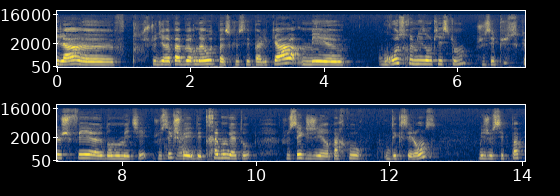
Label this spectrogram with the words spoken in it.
et là, euh, je te dirais pas burn-out parce que c'est pas le cas, mais euh, grosse remise en question. Je sais plus ce que je fais euh, dans mon métier. Je sais que je fais des très bons gâteaux. Je sais que j'ai un parcours d'excellence, mais je sais pas,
